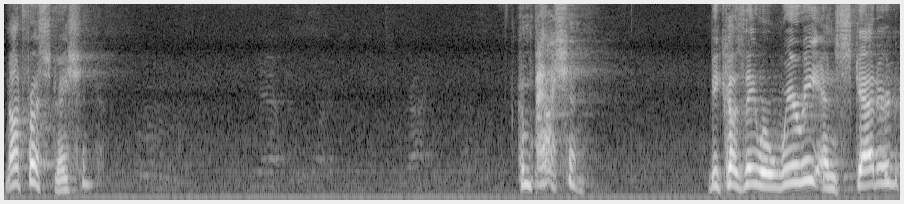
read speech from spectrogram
not frustration. Compassion. Because they were weary and scattered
